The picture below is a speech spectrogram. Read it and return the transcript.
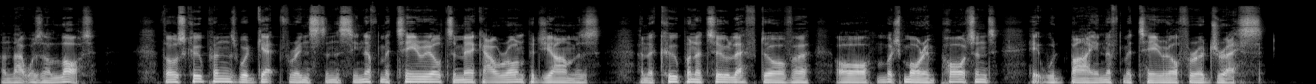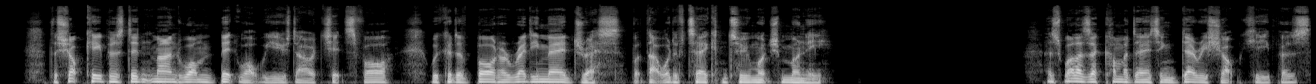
and that was a lot those coupons would get, for instance, enough material to make our own pyjamas, and a coupon or two left over, or, much more important, it would buy enough material for a dress. The shopkeepers didn't mind one bit what we used our chits for. We could have bought a ready-made dress, but that would have taken too much money. As well as accommodating Derry shopkeepers,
